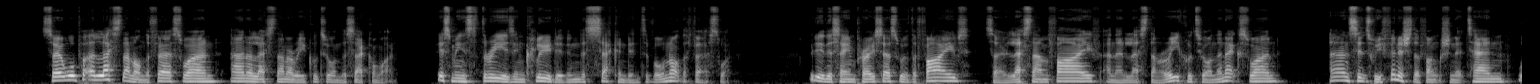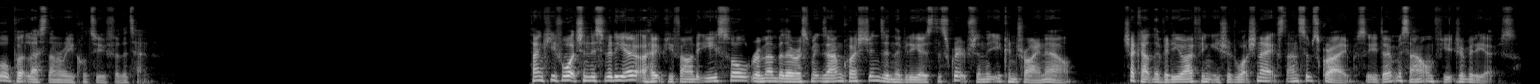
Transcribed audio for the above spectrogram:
So we'll put a less than on the first one, and a less than or equal to on the second one. This means 3 is included in the second interval, not the first one. We do the same process with the 5s, so less than 5, and then less than or equal to on the next one, and since we finished the function at 10, we'll put less than or equal to for the 10. Thank you for watching this video, I hope you found it useful. Remember there are some exam questions in the video's description that you can try now. Check out the video I think you should watch next and subscribe so you don't miss out on future videos.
